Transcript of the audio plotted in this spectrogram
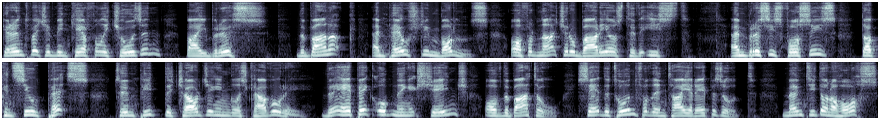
ground which had been carefully chosen by Bruce. The Bannock and Pelstream burns offered natural barriers to the east, and Bruce's forces dug concealed pits to impede the charging English cavalry. The epic opening exchange of the battle set the tone for the entire episode. Mounted on a horse,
